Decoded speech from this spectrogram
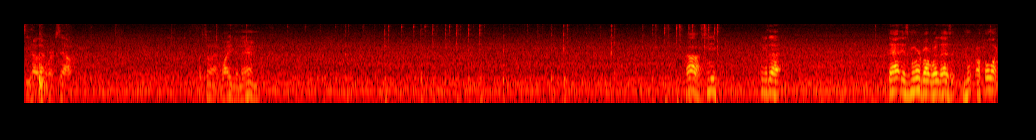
See how that works out. Put some of that white in there and Oh, see, look at that. That is more about what that is a whole lot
